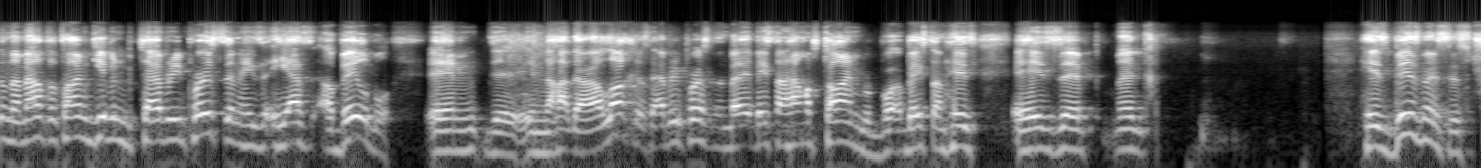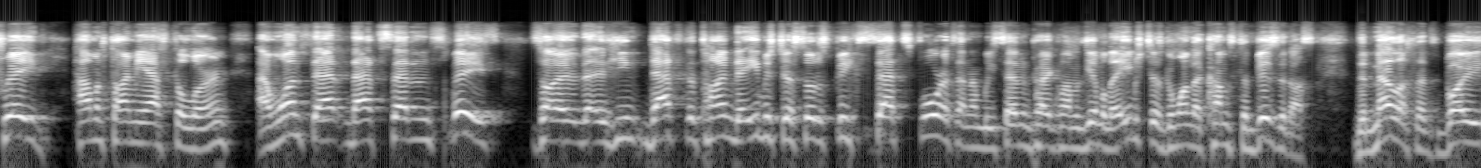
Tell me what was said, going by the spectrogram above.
on the amount of time given to every person, he has available. Um, the, in the, are halachas. Every person based on how much time, based on his his. Uh, his business, his trade, how much time he has to learn, and once that that's set in space, so uh, he, that's the time the Abish just, so to speak, sets forth. And we said in Periklam Gimel, the Abish is the one that comes to visit us. The Melech, that's boy,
